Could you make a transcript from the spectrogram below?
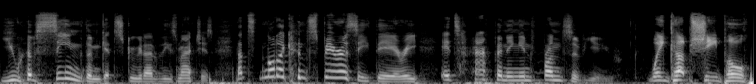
You have seen them get screwed out of these matches. That's not a conspiracy theory. It's happening in front of you. Wake up, sheeple.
